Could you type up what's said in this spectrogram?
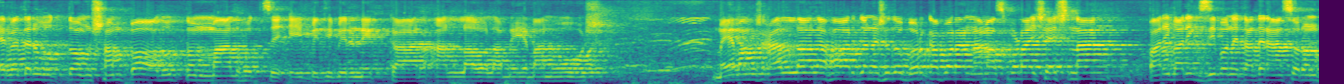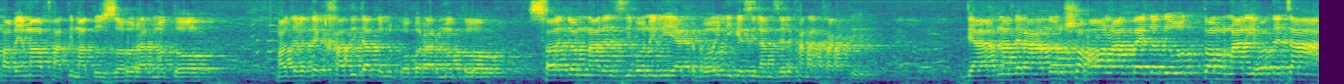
এর ভেতরে উত্তম সম্পদ, উত্তম মাল হচ্ছে এই পৃথিবীর নেককার, আল্লাহওয়ালা মেয়ে মানুষ। মেয়ে মানুষ আল্লাহ আল্লাহ হওয়ার জন্য শুধু বোরকা পড়া নামাজ পড়াই শেষ না। পারিবারিক জীবনে তাদের আচরণ হবে মা ফাতিমাতুজ জহরার মতো হজরতে খাদিজাতুল কবরার মতো। ছয়জন নারীর জীবনী নিয়ে একটা বই লিখেছিলাম জেলখানা থাকতে। যে আপনাদের আদর্শ হওয়া লাগবে যদি উত্তম নারী হতে চান,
